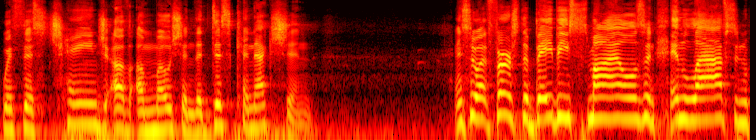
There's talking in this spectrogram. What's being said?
with this change of emotion, the disconnection. And so at first, the baby smiles and, and laughs and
